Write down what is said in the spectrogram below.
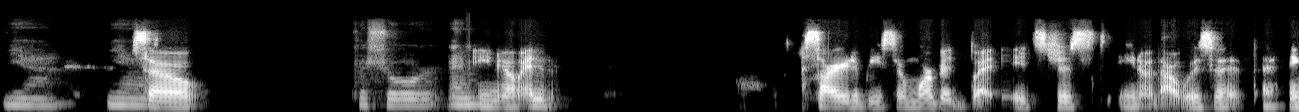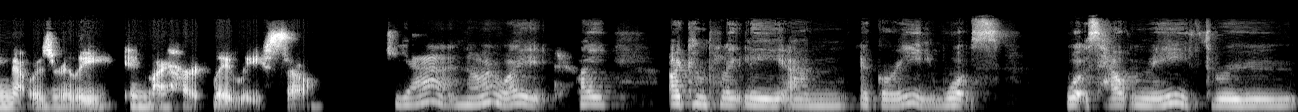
Yeah. Yeah. So, for sure. And, you know, and sorry to be so morbid, but it's just, you know, that was a, a thing that was really in my heart lately. So, yeah, no, I I I completely um agree. What's what's helped me through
